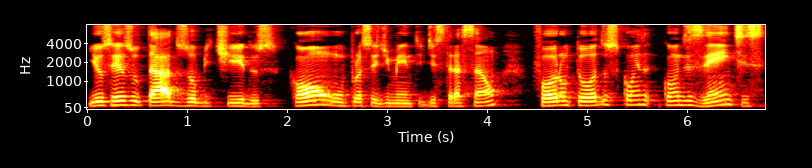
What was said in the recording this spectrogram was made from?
e os resultados obtidos com o procedimento de extração foram todos condizentes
